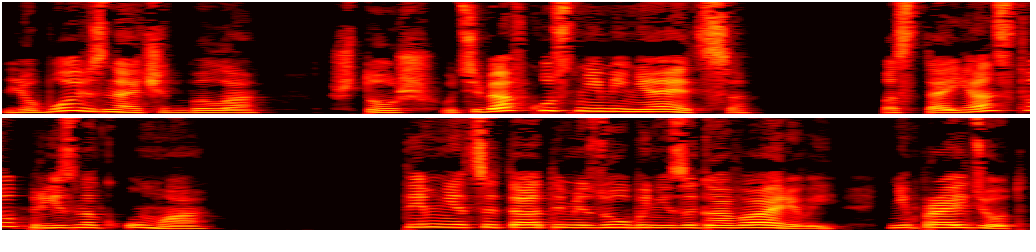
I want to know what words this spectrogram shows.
Любовь, значит, была. Что ж, у тебя вкус не меняется. Постоянство — признак ума. Ты мне цитатами зубы не заговаривай, не пройдет.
